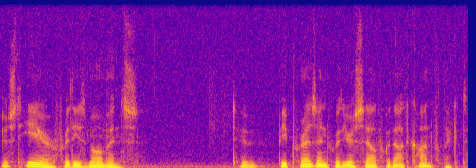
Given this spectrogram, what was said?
Just here for these moments to be present with yourself without conflict.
